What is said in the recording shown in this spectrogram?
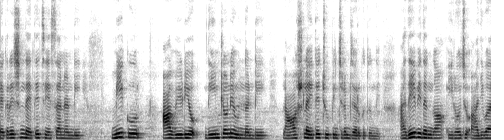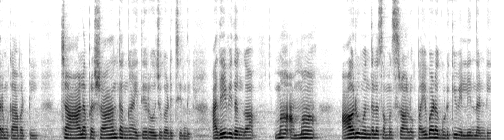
డెకరేషన్ అయితే చేశానండి. మీకు ఆ వీడియో దీంట్లోనే ఉందండి. లాస్ట్లో అయితే చూపించడం జరుగుతుంది. అదేవిధంగా ఈరోజు ఆదివారం కాబట్టి చాలా ప్రశాంతంగా అయితే రోజు గడిచింది. అదేవిధంగా మా అమ్మ ఆరు వందల సంవత్సరాలు పైబడ గుడికి వెళ్ళిందండి.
